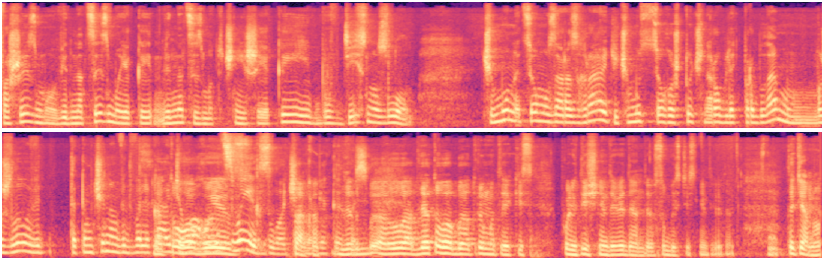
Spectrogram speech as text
фашизму, від нацизму, який від нацизму, точніше, який був дійсно злом. Чому на цьому зараз грають і чому з цього штучно роблять проблему? Можливо, від таким чином відволікають увагу від своїх злочинів. Так, якихось. для, для того, аби отримати якісь політичні дивіденди, особистісні дивіденди. Тетяно,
